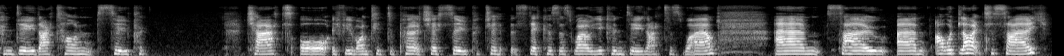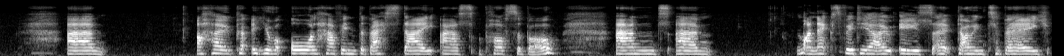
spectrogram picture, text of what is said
can do that on super chat or if you wanted to purchase super stickers as well you can do that as well. Um so um I would like to say um I hope you're all having the best day as possible. And um, my next video is uh, going to be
